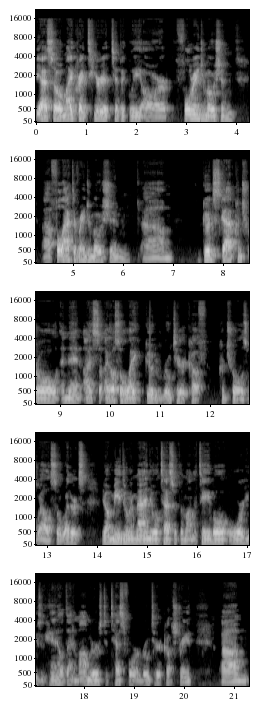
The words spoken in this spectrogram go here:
yeah. So my criteria typically are full range of motion, uh, full active range of motion, um, good scap control, and then I so I also like good rotator cuff control as well. So whether it's you know me doing a manual test with them on the table or using handheld dynamometers to test for rotator cuff strength um,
